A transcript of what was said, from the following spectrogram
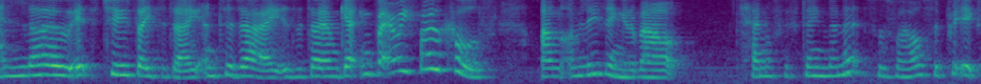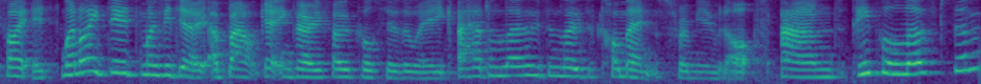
Hello, it's Tuesday today and today is the day I'm getting varifocals and I'm leaving in about 10 or 15 minutes as well, so pretty excited. When I did my video about getting varifocals the other week, I had loads and loads of comments from you lot and people loved them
